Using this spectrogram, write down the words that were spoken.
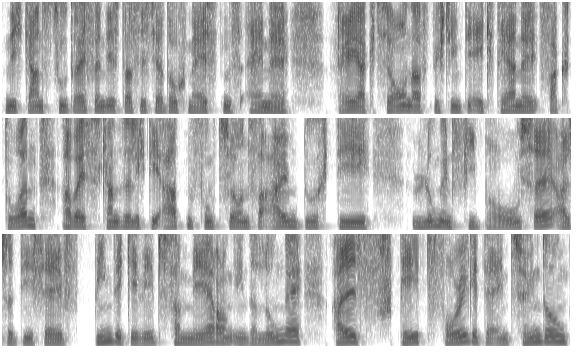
nicht ganz zutreffend ist. Das ist ja doch meistens eine Reaktion auf bestimmte externe Faktoren. Aber es kann natürlich die Atemfunktion vor allem durch die Lungenfibrose, also diese Bindegewebsvermehrung in der Lunge, als Spätfolge der Entzündung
